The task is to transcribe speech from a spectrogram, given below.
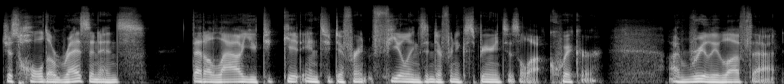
just hold a resonance that allow you to get into different feelings and different experiences a lot quicker. I really love that.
